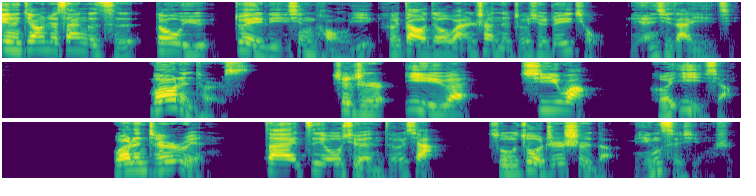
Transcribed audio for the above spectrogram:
并将这三个词都与对理性统一和道德完善的哲学追求联系在一起。Volunteers 是指意愿、希望和意向。Voluntarian 在自由选择下所做之事的名词形式。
